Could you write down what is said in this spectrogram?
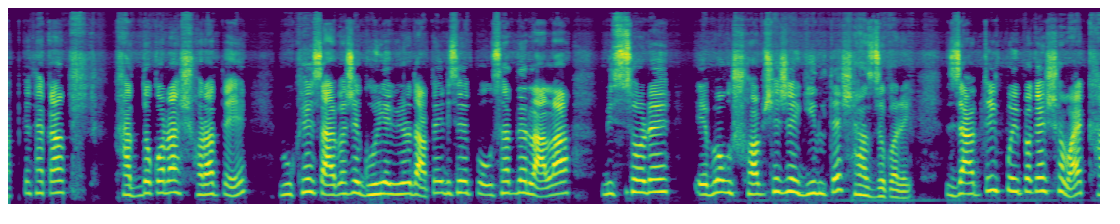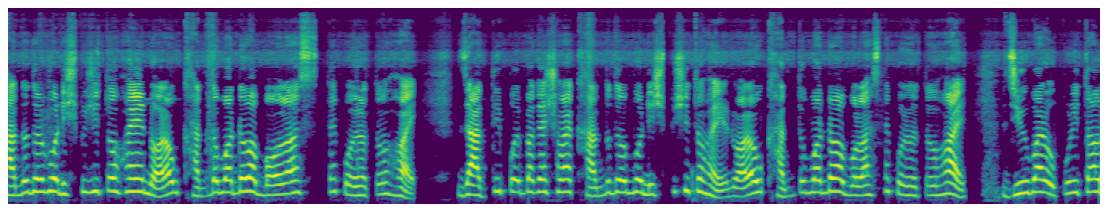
আটকে থাকা, খাদ্য করা, সরাতে মুখের চারপাশে ঘুরিয়ে বিভিন্ন দাঁতের নিচে পৌঁছাতে, লালা মিশ্রণে এবং সবশেষে গিলতে সাহায্য করে। যান্ত্রিক পরিপাকের সময় খাদ্যদ্রব্য নিষ্পেষিত হয়ে নরম খাদ্যবর্ণ বা বলাস্তে পরিণত হয়। যান্ত্রিক পরিপাকের সময় খাদ্যদ্রব্য নিষ্পেষিত হয়ে নরম খাদ্যবর্ণ বা বলাস্তে পরিণত হয়। জিহ্বার উপরিতল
